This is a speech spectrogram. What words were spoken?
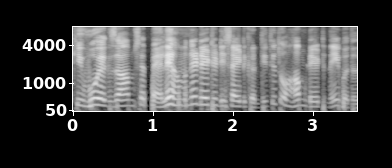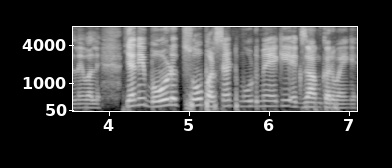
कि वो एग्ज़ाम से पहले हमने डेट डिसाइड कर दी थी तो हम डेट नहीं बदलने वाले। यानी बोर्ड 100 परसेंट मूड में है कि एग्ज़ाम करवाएँगे।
